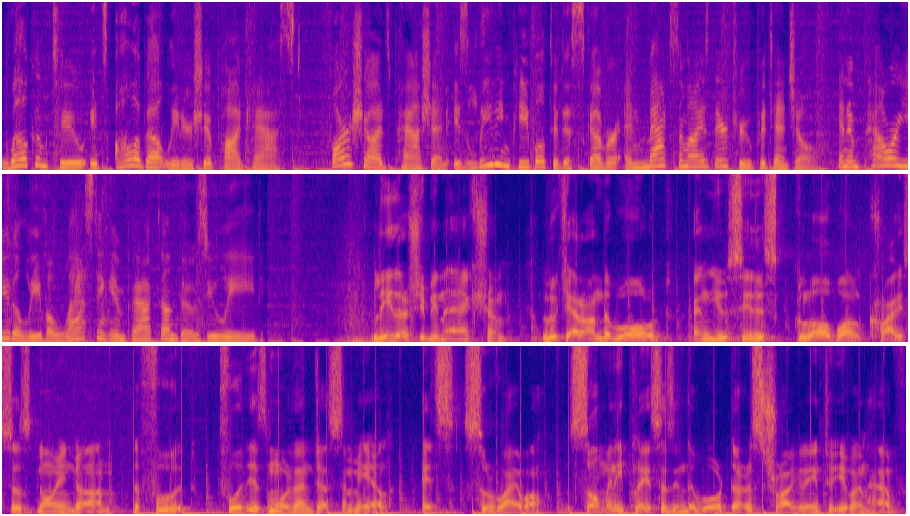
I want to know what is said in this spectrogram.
Welcome to It's All About Leadership podcast. Farshad's passion is leading people to discover and maximize their true potential and empower you to leave a lasting impact on those you lead. Leadership in action. Look around the world and you see this global crisis going on the food. Food is more than just a meal, it's survival. So many places in the world are struggling to even have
